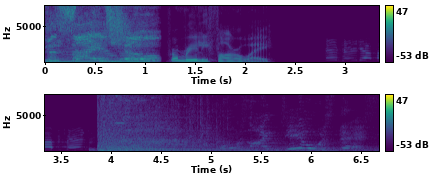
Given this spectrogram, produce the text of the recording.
The Science Show! from really far away. What idea was this?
